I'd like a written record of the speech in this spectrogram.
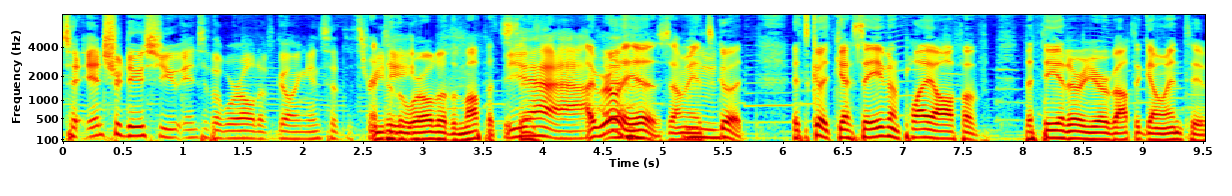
to introduce you into the world of going into the 3D. into the world of the Muppets. too. Yeah, it really uh, is. I mean, it's mhm. good. It's good because they even play off of the theater you're about to go into.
